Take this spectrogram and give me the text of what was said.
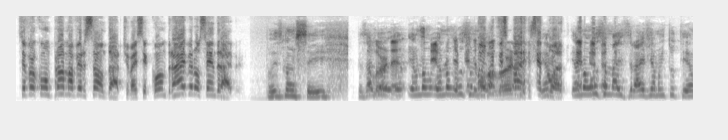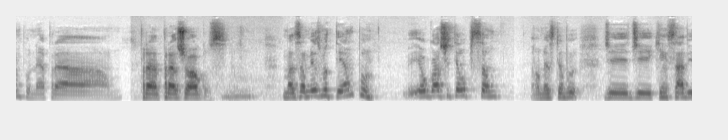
Se for comprar uma versão, Dart, vai ser com driver ou sem driver? Pois não sei. Apesar valor, de, eu, né? eu, não, eu não uso mais. Valor, né? eu, eu, não uso mais Drive há muito tempo, né? Pra, pra, pra jogos. Mas ao mesmo tempo, eu gosto de ter opção. Ao mesmo tempo de, de quem sabe,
